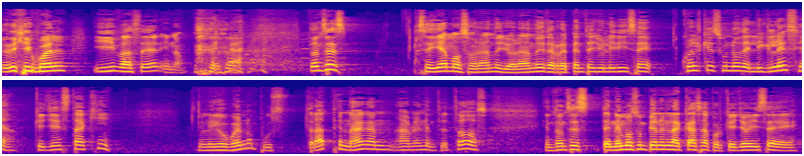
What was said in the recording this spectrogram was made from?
yo dije, igual iba a ser y no. Entonces, seguíamos orando y orando y de repente Yuli dice, ¿cuál que es uno de la iglesia que ya está aquí? Y le digo, bueno, pues traten, hagan, hablen entre todos. Entonces tenemos un piano en la casa porque yo hice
